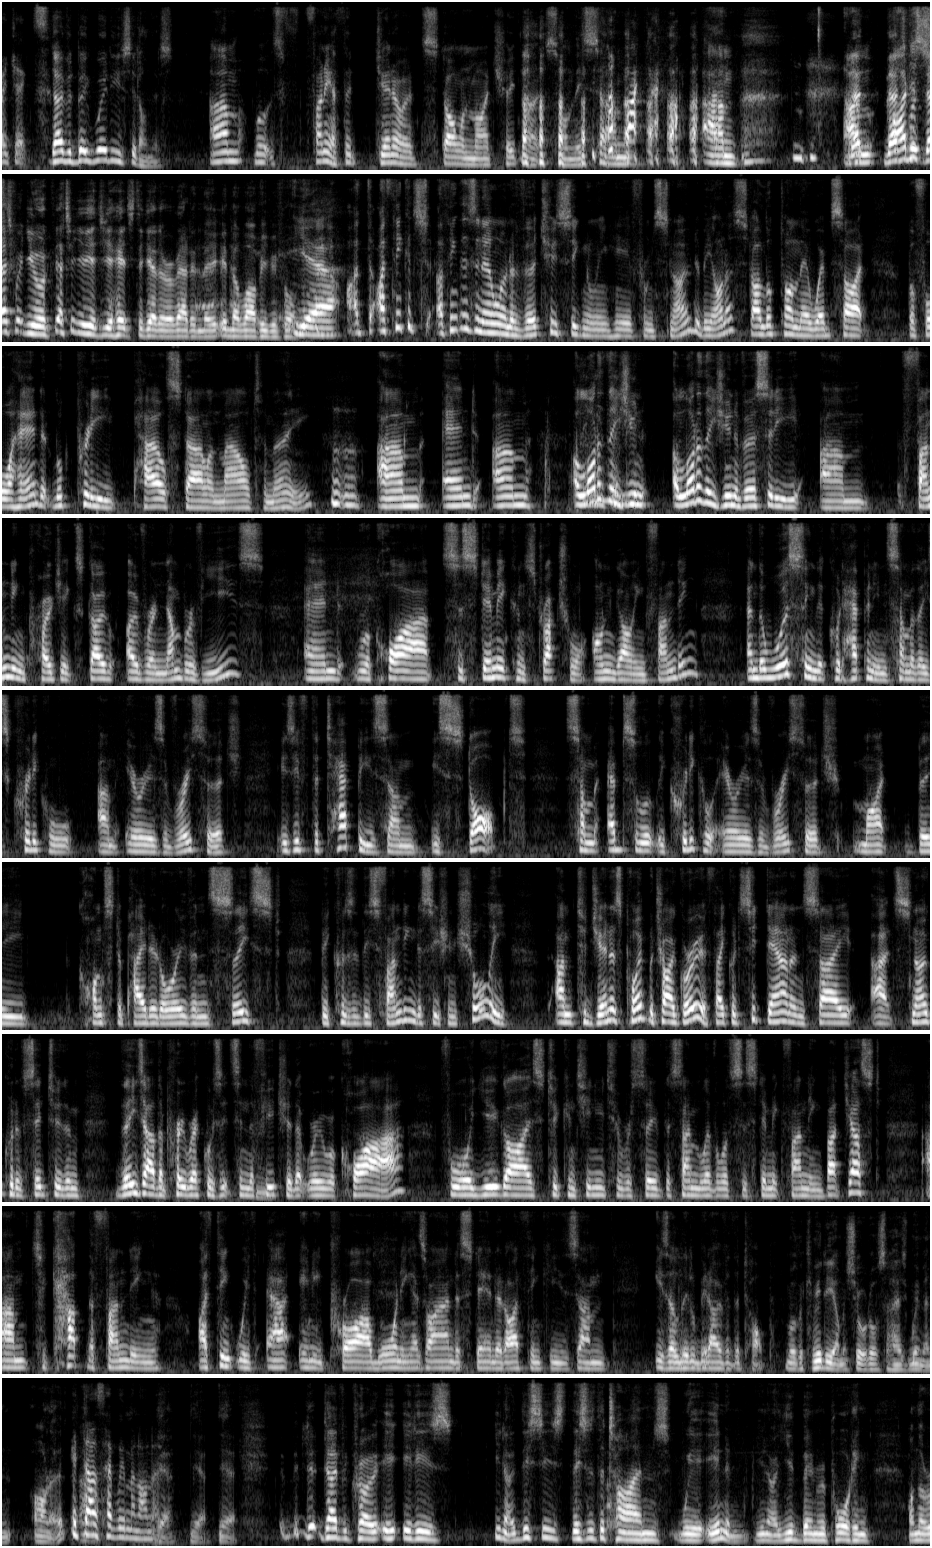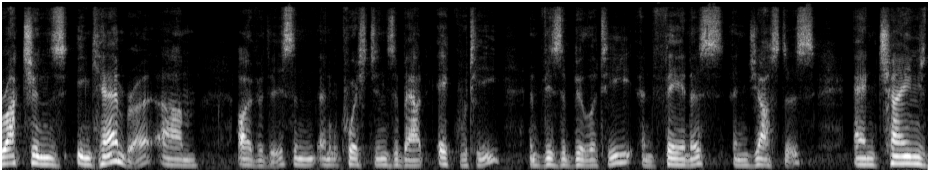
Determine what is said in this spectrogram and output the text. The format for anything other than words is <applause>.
projects. David Big, where do you sit on this? Um, well, it's funny. I think Jenna had stolen my cheat notes on this. <laughs> Um, um, that, that's, what, that's, what, you that's what you had your heads together about in the in the lobby before. Yeah, I, th I, think it's I think there's an element of virtue signalling here from Snow. To be honest, I looked on their website beforehand. It looked pretty pale, stale, and male to me. Um, and um, a lot of these a lot of these university um, funding projects go over a number of years and require systemic and structural ongoing funding. And the worst thing that could happen in some of these critical um, areas of research is if the tap is, um, is stopped, some absolutely critical areas of research might be constipated or even ceased because of this funding decision. Surely, um, to Jenna's point, which I agree with, they could sit down and say, uh, Snow could have said to them, these are the prerequisites in the mm. future that we require for you guys to continue to receive the same level of systemic funding. But just um, to cut the funding, I think without any prior warning, as I understand it, I think is um, is a little bit over the top. Well, the committee, I'm sure, it also has women on it. It does um, have women on it. Yeah, yeah, yeah. David Crowe, it, it is, you know, this is this is the times we're in, and you know, you've been reporting on the ructions in Canberra. Um, over this and, and questions about equity and visibility and fairness and justice and change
